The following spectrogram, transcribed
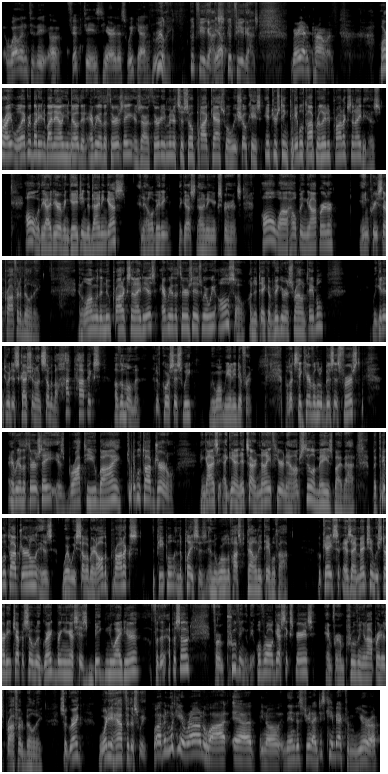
well into the uh, 50s here this weekend. Really? Good for you guys. Yep. Good for you guys. Very uncommon. All right. Well, everybody by now, you know that every other Thursday is our 30 minutes or so podcast where we showcase interesting tabletop related products and ideas, all with the idea of engaging the dining guests and elevating the guest dining experience, all while helping the operator increase their profitability. And along with the new products and ideas, every other Thursday is where we also undertake a vigorous roundtable. We get into a discussion on some of the hot topics of the moment. And of course, this week, we won't be any different. But let's take care of a little business first. Every other Thursday is brought to you by Tabletop Journal. And guys, again, it's our ninth year now. I'm still amazed by that. But Tabletop Journal is where we celebrate all the products, the people, and the places in the world of hospitality tabletop. Okay, so as I mentioned, we start each episode with Greg bringing us his big new idea for the episode for improving the overall guest experience and for improving an operator's profitability. So, Greg, what do you have for this week? Well, I've been looking around a lot at, you know, the industry and I just came back from Europe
